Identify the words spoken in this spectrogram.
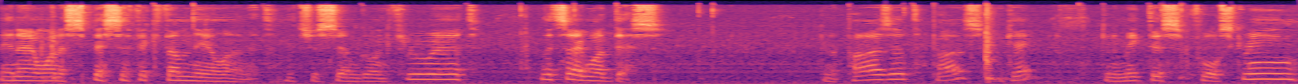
and I want a specific thumbnail on it. Let's just say I'm going through it let's say I want this. I'm gonna pause it pause okay. I'm gonna make this full screen.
